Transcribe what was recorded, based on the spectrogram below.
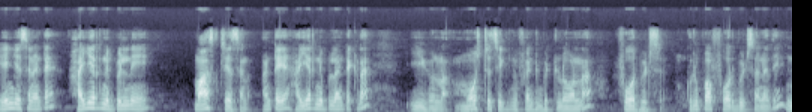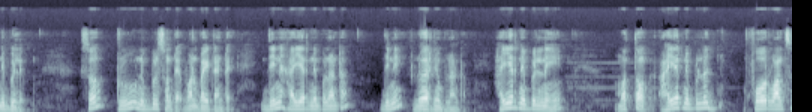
ఏం చేశానంటే హయ్యర్ నిబ్బుల్ని మాస్క్ చేశాను. అంటే హయ్యర్ నిబ్బుల్ అంటే ఇక్కడ ఈ ఉన్న మోస్ట్ సిగ్నిఫికెంట్ బిట్లో ఉన్న four bits. Group of four bits అనేది నిబ్బులు సో టూ నిబ్బుల్స్ ఉంటాయి వన్ బైట్ అంటే. దీన్ని హయ్యర్ నిబ్బుల్ అంటాం దీన్ని లోయర్ నిబ్బుల్ అంటాం. హయ్యర్ నిబ్బుల్ని మొత్తం హయ్యర్ నిబ్బుల్లో ఫోర్ వన్స్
